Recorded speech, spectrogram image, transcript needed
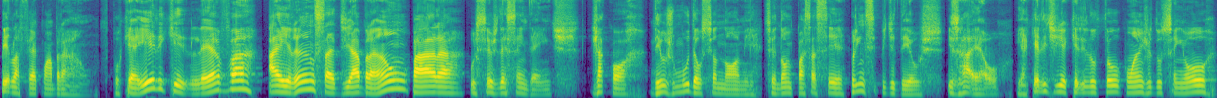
pela fé com Abraão porque é ele que leva a herança de Abraão para os seus descendentes. Jacó. Deus muda o seu nome. Seu nome passa a ser Príncipe de Deus, Israel. E aquele dia que ele lutou com o anjo do Senhor,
